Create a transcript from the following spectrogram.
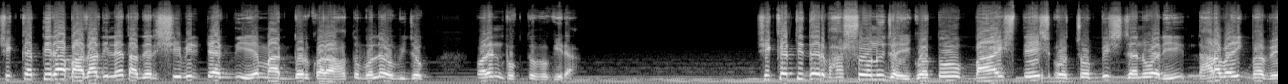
শিক্ষার্থীরা বাধা দিলে তাদের শিবির ট্যাগ দিয়ে মারধর করা হতো বলে অভিযোগ করেন ভুক্তভোগীরা। শিক্ষার্থীদের ভাষ্য অনুযায়ী, গত বাইশ, তেইশ ও চব্বিশ জানুয়ারি ধারাবাহিকভাবে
